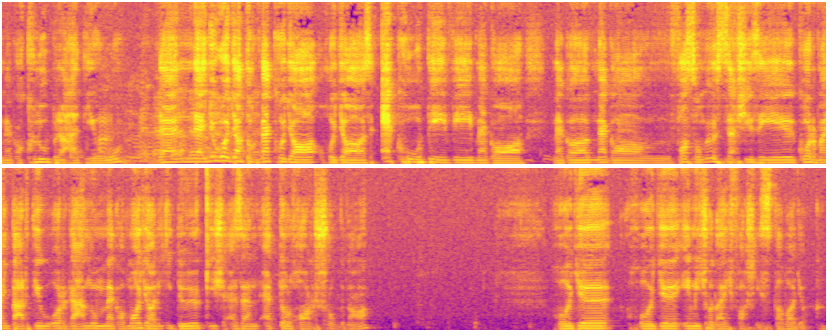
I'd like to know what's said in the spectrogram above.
meg a Klubrádió, de, de nyugodjatok meg, hogy, a, hogy az Echo TV, meg a, meg, a, meg a faszom összes izé kormánypárti orgánum, meg a magyar idők is ezen ettől harsogna, hogy, hogy én micsoda egy fasiszta vagyok.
